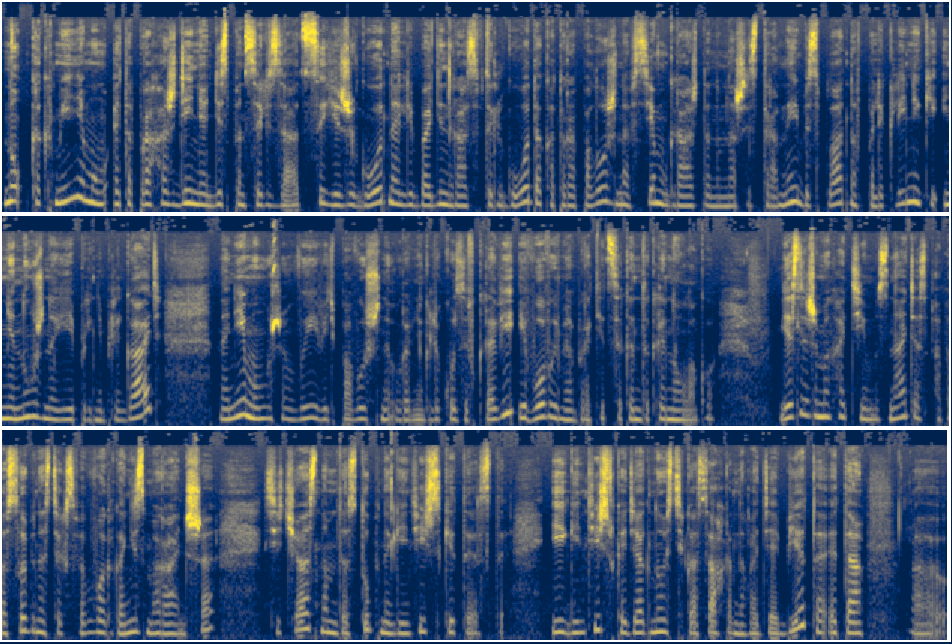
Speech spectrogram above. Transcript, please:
Ну, как минимум, это прохождение диспансеризации ежегодно, либо один раз в три года, которая положена всем гражданам нашей страны бесплатно в поликлинике, и не нужно ей пренебрегать. На ней мы можем выявить повышенный уровень глюкозы в крови и вовремя обратиться к эндокринологу. Если же мы хотим знать об особенностях своего организма раньше, сейчас нам доступны генетические тесты. И генетическая диагностика сахарного диабета – это а,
